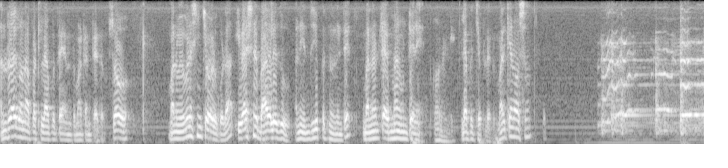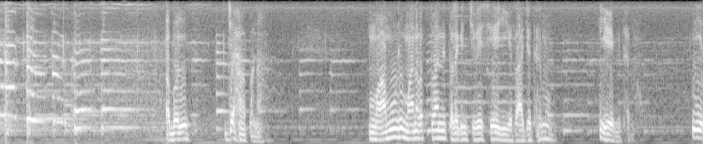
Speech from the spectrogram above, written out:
అనురాగం నా పట్ల లేకపోతే ఎంత మాట అంటాడు. సో మనం విమర్శించేవాడు కూడా ఈ వేషం బాగలేదు అని ఎందుకు చెప్తున్నాడంటే మన అంటే అభిమానం ఉంటేనే. అవునండి. లేకపోతే చెప్పలేదు. మనకేం అవసరం? అబుల్ జహాపన. మామూలు మానవత్వాన్ని తొలగించి వేసే ఈ రాజధర్మం ఏమి ధర్మం? ఈ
